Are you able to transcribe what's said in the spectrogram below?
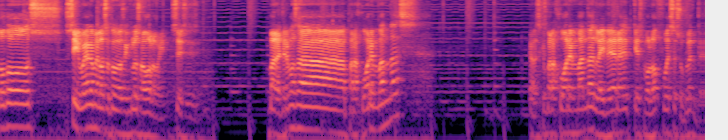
Todos... Sí, voy a cambiarlos a todos, incluso a Golovin. Sí, sí, sí. Vale, tenemos a... para jugar en bandas. Claro, es que para jugar en bandas la idea era que Smolov fuese suplente.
